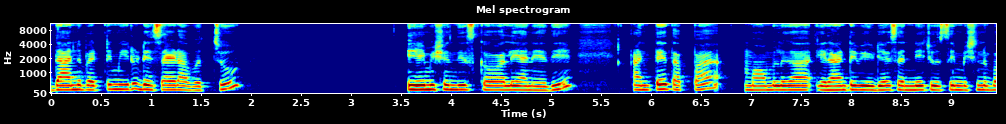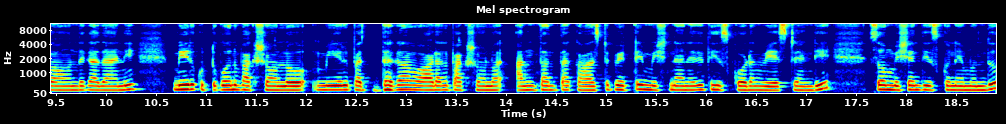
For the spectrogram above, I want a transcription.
దాన్ని బట్టి మీరు డిసైడ్ అవ్వచ్చు. ఏ మిషన్ తీసుకోవాలి అనేది. అంతే తప్ప మామూలుగా ఇలాంటి వీడియోస్ అన్నీ చూసి మిషన్ బాగుంది కదా అని మీరు కుట్టుకోని పక్షంలో మీరు పెద్దగా వాడని పక్షంలో అంతంత కాస్ట్ పెట్టి మిషన్ అనేది తీసుకోవడం వేస్ట్ అండి. సో మిషన్ తీసుకునే ముందు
